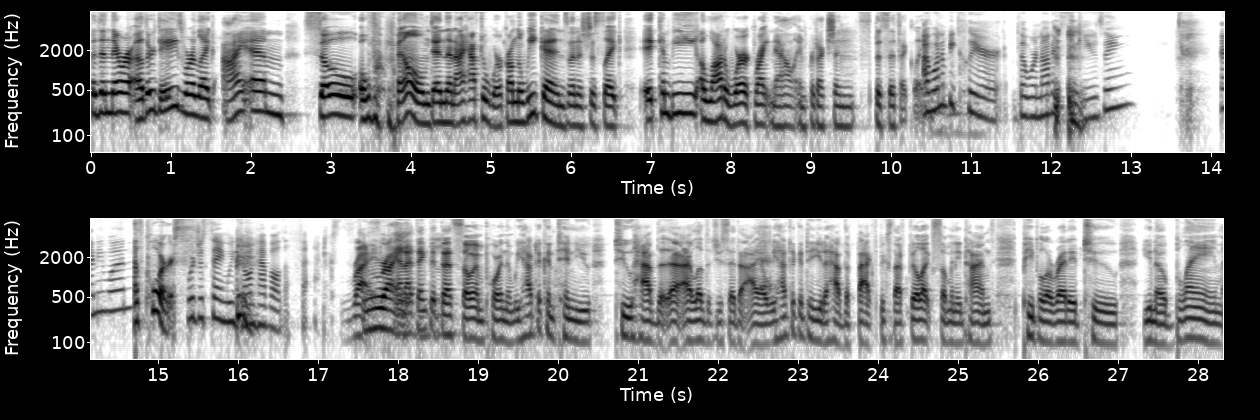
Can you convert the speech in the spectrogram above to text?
but then there are other days where like I am so overwhelmed, and then I have to work on the weekends, and it's just like it can be a lot of work right now in production specifically. i want to be clear that we're not excusing anyone. Of course, we're just saying we don't have all the facts Right. Right. And I think that that's so important that we have to continue to have the I love that you said that IO. We have to continue to have the facts because I feel like so many times people are ready to, you know, blame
